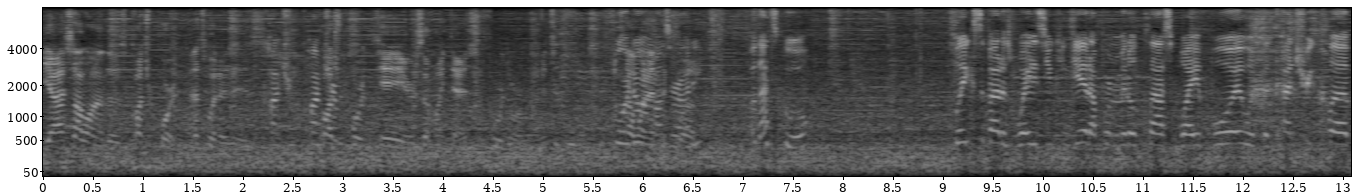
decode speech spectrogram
Yeah, I saw one of those quattroporte. That's what it is. Quattro, quattro, Quattroporte or something like that. It's a four door one. It's a four door one at the Maserati. Oh, that's cool. Blake's about as white as you can get, upper middle class white boy with a country club.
